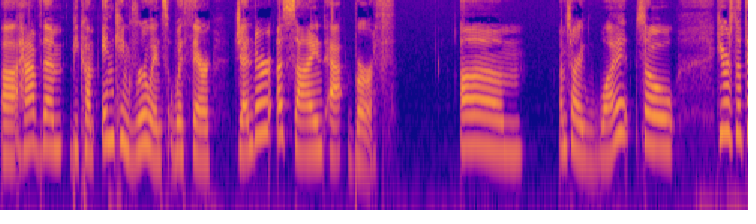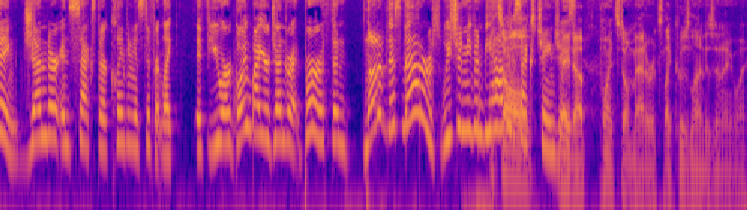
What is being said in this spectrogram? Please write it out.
uh, have them become incongruent with their gender assigned at birth. Um, I'm sorry, what? So here's the thing gender and sex, they're claiming it's different. Like, if you are going by your gender at birth, then none of this matters. We shouldn't even be having sex changes. Made up points don't matter. It's like whose line is it anyway?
